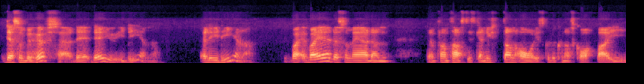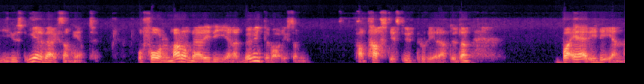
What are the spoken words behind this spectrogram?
det som behövs här, det, det är ju idén, eller idéerna. Vad, vad, är det som är den, den fantastiska nyttan AI skulle kunna skapa i just er verksamhet? Och forma de där idéerna, det behöver inte vara liksom fantastiskt utbroderat, utan vad är idén?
